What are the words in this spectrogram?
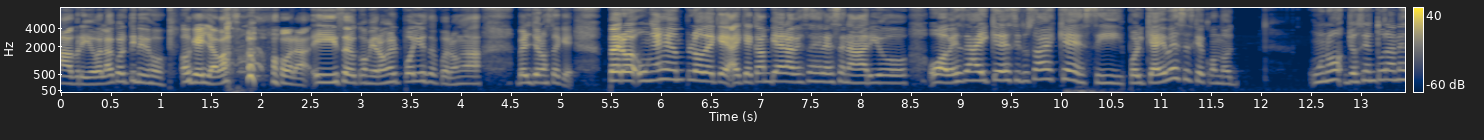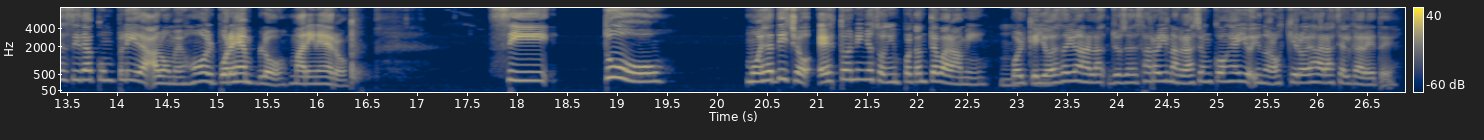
abrió la cortina y dijo, ok, ya pasó la hora. Y se comieron el pollo y se fueron a ver yo no sé qué. Pero un ejemplo de que hay que cambiar a veces el escenario o a veces hay que decir, tú sabes qué, sí, porque hay veces que cuando uno, yo siento una necesidad cumplida, a lo mejor, por ejemplo, marinero, si tú me hubieses dicho, estos niños son importantes para mí, porque yo, desarrollo una, yo desarrollo una relación con ellos y no los quiero dejar hacia el garete.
